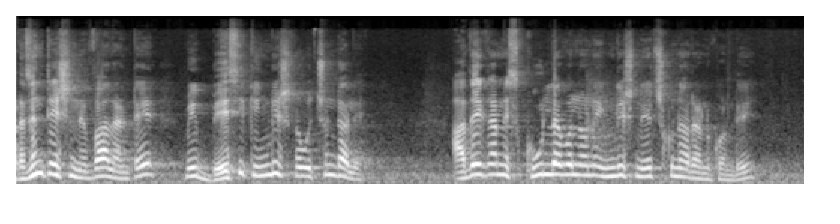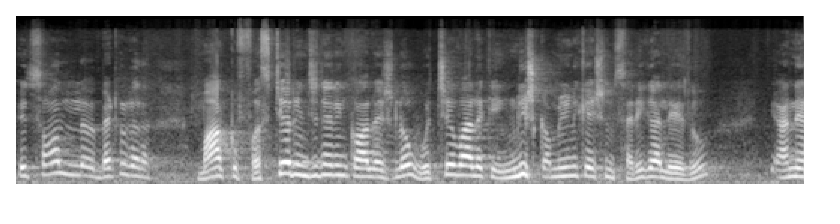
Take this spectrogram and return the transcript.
ప్రజెంటేషన్ ఇవ్వాలంటే మీకు బేసిక్ ఇంగ్లీష్ వచ్చి ఉండాలి అదే కానీ స్కూల్ లెవెల్లోనే ఇంగ్లీష్ నేర్చుకున్నారనుకోండి ఇట్స్ ఆల్ బెటర్ కదా. మాకు ఫస్ట్ ఇయర్ ఇంజనీరింగ్ కాలేజ్లో వచ్చే వాళ్ళకి ఇంగ్లీష్ కమ్యూనికేషన్ సరిగా లేదు అనే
